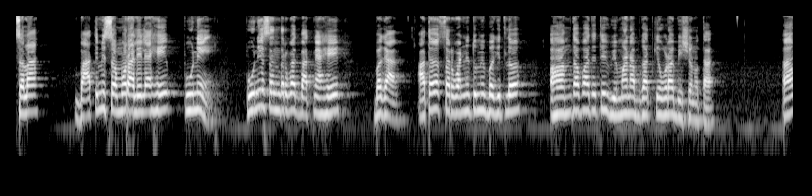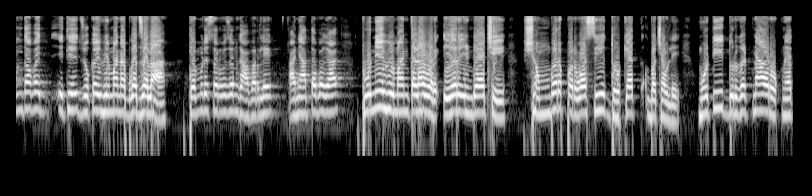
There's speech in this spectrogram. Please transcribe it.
चला बातमी समोर आलेली आहे पुणे. पुणे संदर्भात बातमी आहे. बघा आता सर्वांनी तुम्ही बघितलं अहमदाबाद येथे विमान अपघात केवढा भीषण होता. अहमदाबाद येथे जो काही विमान अपघात झाला त्यामुळे सर्वजण घाबरले. आणि आता बघा पुणे विमानतळावर एअर इंडियाचे शंभर प्रवासी धोक्यात बचावले. मोठी दुर्घटना रोखण्यात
